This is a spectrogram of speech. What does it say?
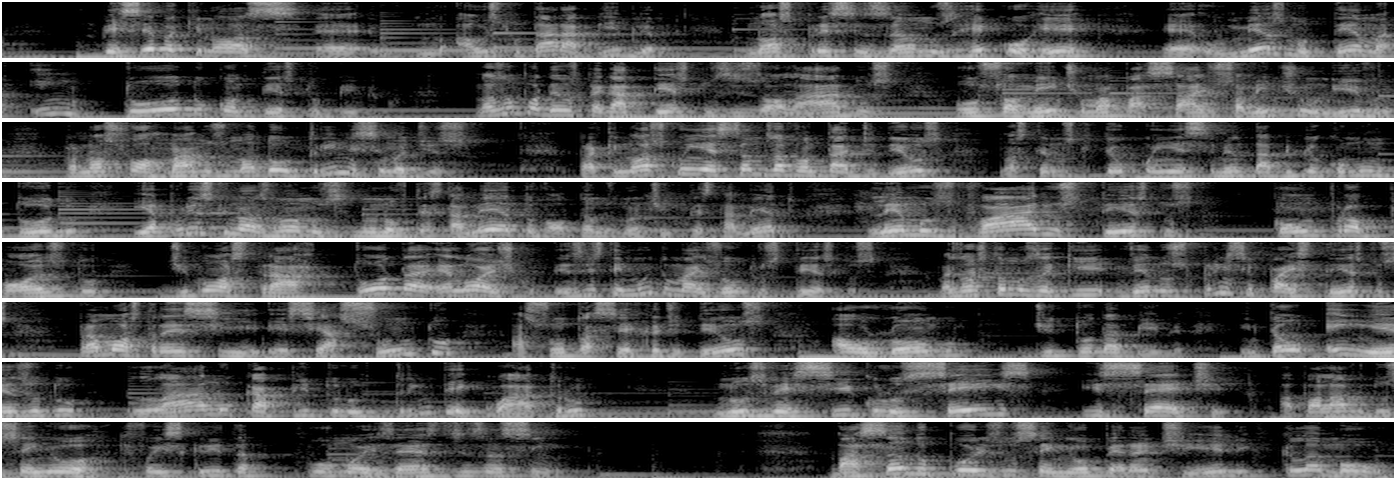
perceba que nós, é, ao estudar a Bíblia, nós precisamos recorrer é, o mesmo tema em todo o contexto bíblico. Nós não podemos pegar textos isolados ou somente uma passagem, somente um livro, para nós formarmos uma doutrina em cima disso. Para que nós conheçamos a vontade de Deus, nós temos que ter o conhecimento da Bíblia como um todo. E é por isso que nós vamos no Novo Testamento, voltamos no Antigo Testamento, lemos vários textos com o propósito de mostrar toda. É lógico, existem muito mais outros textos, mas nós estamos aqui vendo os principais textos para mostrar esse, esse assunto, assunto acerca de Deus, ao longo de toda a Bíblia. Então, em Êxodo, lá no capítulo 34, nos versículos 6 e 7, a palavra do Senhor, que foi escrita por Moisés, diz assim: Passando, pois, o Senhor perante ele, clamou:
